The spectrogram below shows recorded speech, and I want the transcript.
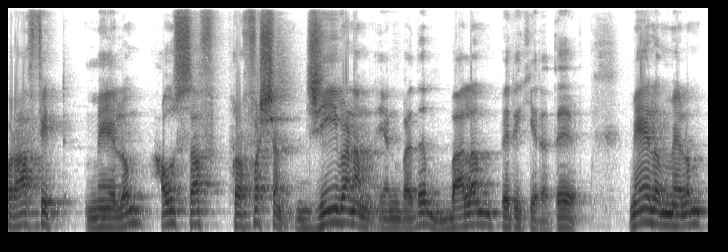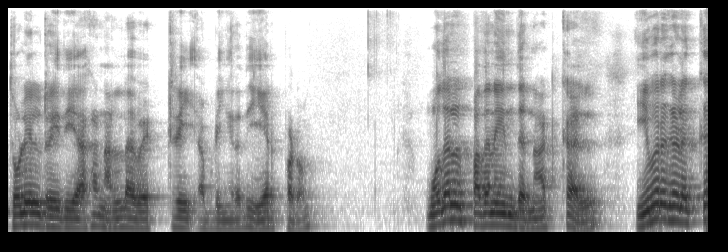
ப்ராஃபிட் மேலும் ஹவுஸ் ஆஃப் ப்ரொஃபஷன் ஜீவனம் என்பது பலம் பெறுகிறது. மேலும் மேலும் தொழில் ரீதியாக நல்ல வெற்றி அப்படிங்கிறது ஏற்படும். முதல் பதினைந்து நாட்கள் இவர்களுக்கு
